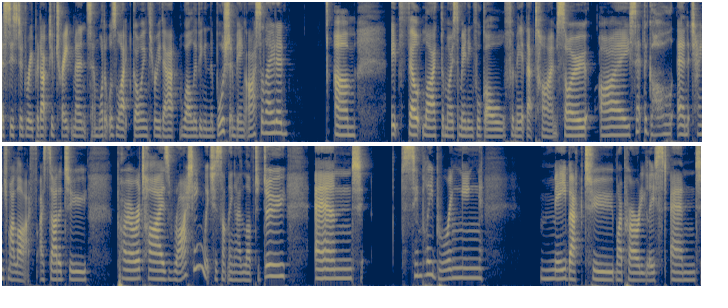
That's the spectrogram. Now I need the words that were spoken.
assisted reproductive treatments and what it was like going through that while living in the bush and being isolated. Um, it felt like the most meaningful goal for me at that time. So I set the goal and it changed my life. I started to prioritize writing, which is something I love to do, and simply bringing me back to my priority list and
